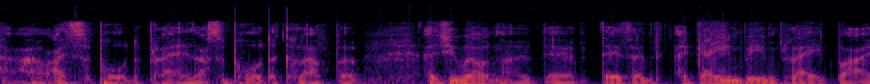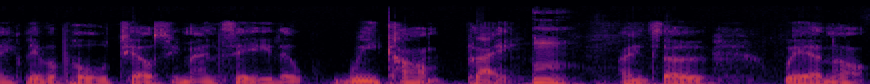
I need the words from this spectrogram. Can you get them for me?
I, I support the players, I support the club, but as you well know, there there's a, a game being played by Liverpool, Chelsea, Man City that we can't play, hmm. right? So we are not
